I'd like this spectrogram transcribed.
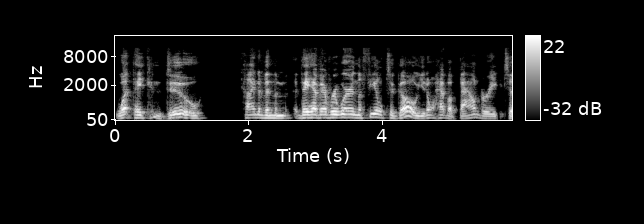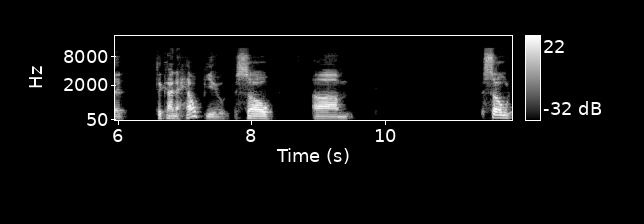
what they can do kind of in the they have everywhere in the field to go. You don't have a boundary to to kind of help you. So um so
